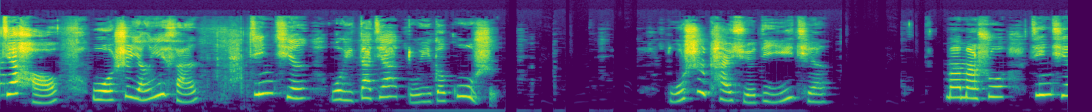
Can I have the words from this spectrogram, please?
大家好，我是杨一凡。今天我给大家读一个故事。不是开学第一天，妈妈说今天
